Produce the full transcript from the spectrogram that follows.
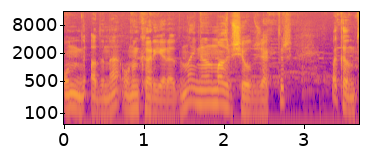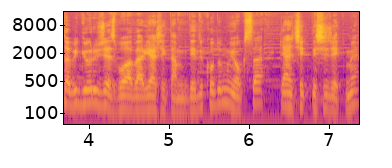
onun adına, onun kariyer adına inanılmaz bir şey olacaktır. Bakalım tabii göreceğiz bu haber gerçekten bir dedikodu mu yoksa gerçekleşecek mi?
